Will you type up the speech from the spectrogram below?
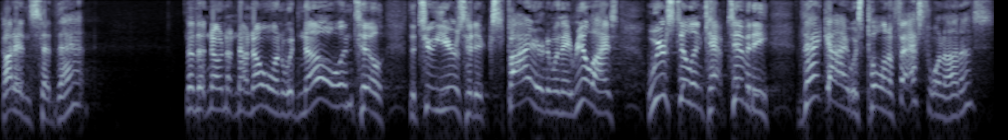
God hadn't said that. No, no, no, no one would know until the two years had expired and when they realized we're still in captivity, that guy was pulling a fast one on us.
